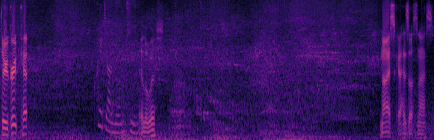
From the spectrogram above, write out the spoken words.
Through group cat. LOS. Nice, guys, that's nice.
